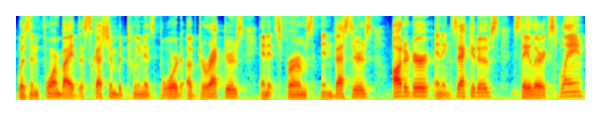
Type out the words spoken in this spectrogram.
was informed by a discussion between its board of directors and its firm's investors, auditor, and executives. Saylor explained,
